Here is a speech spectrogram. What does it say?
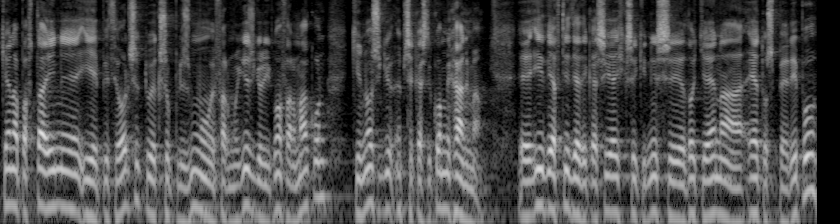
και ένα από αυτά είναι η επιθεώρηση του εξοπλισμού εφαρμογής γεωργικών φαρμάκων κοινό ψεκαστικό μηχάνημα. Ε, ήδη αυτή η διαδικασία έχει ξεκινήσει εδώ και ένα έτος περίπου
